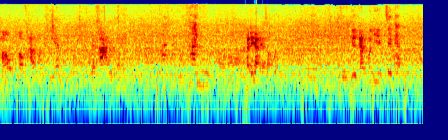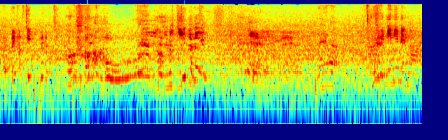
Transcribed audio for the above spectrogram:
เมาเมาค้างคนเพี้ยนแต่ค้างอยู่ตอนนี้ทางอยู่ไปด้วยกันกับสองคนเลยเจอกันพอดีเจอกันไปไปกับกิ๊กไปกับกิ๊กโอ้โหไม่กิ๊กเลยแม่แม่แม่นี่นี่น้อย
